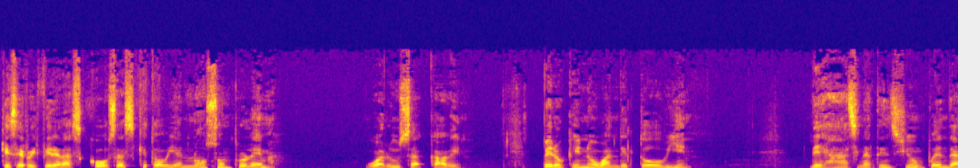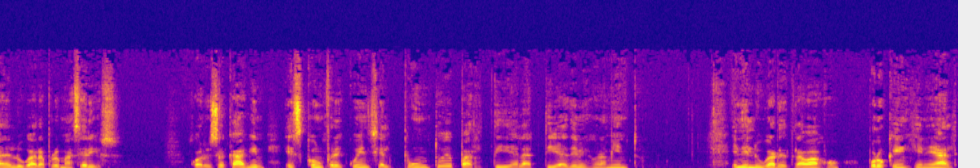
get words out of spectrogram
que se refiere a las cosas que todavía no son problema, Warusa Kagen, pero que no van del todo bien. Dejadas sin atención pueden dar lugar a problemas serios. Warusa Kagen es con frecuencia el punto de partida de la actividad de mejoramiento. En el lugar de trabajo, por lo que en general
